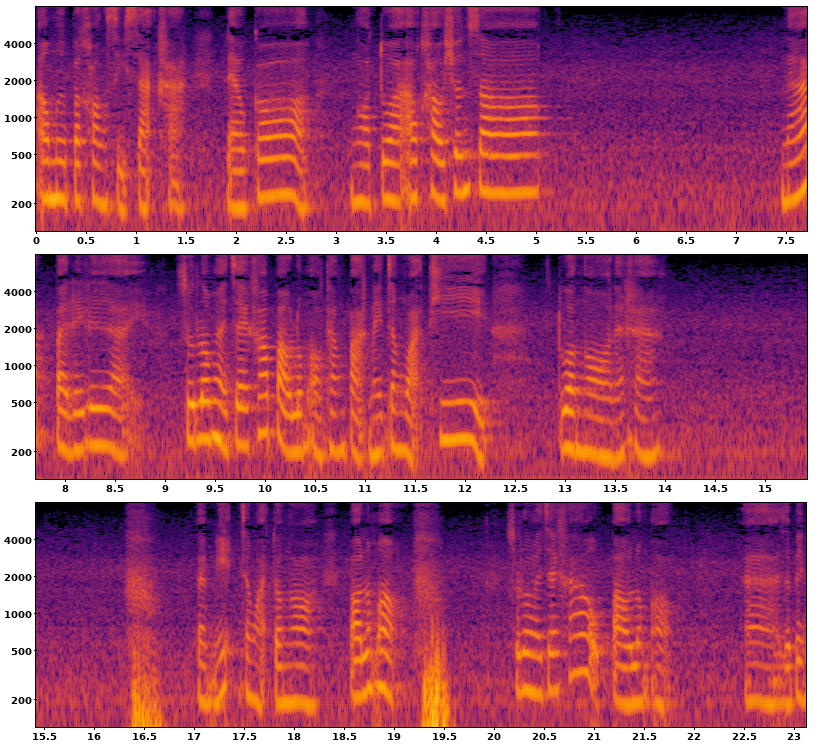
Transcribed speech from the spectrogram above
เอามือประคองศีรษะค่ะ แล้วก็งอตัวเอาเข่าชนซอก นับไปเรื่อยๆ สูดลมหายใจเข้าเป่าลมออกทางปากในจังหวะที่ตัวงอนะคะ แบบนี้จังหวะตัวงอ เป่าลมออก สูดลมหายใจเข้าเป่าลมออก จะเป็น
